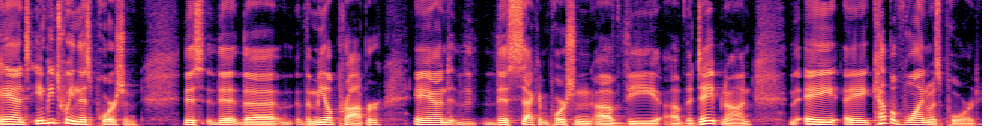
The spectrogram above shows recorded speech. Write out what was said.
and in between this portion, this the the the meal proper and this second portion of the of the Deipnon, a a cup of wine was poured,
